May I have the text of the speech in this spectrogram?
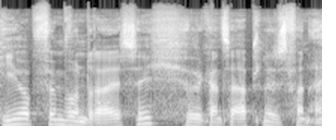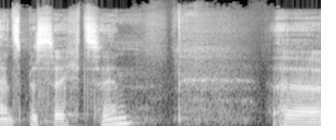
Hiob 35, der ganze Abschnitt ist von 1 bis 16. Äh,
